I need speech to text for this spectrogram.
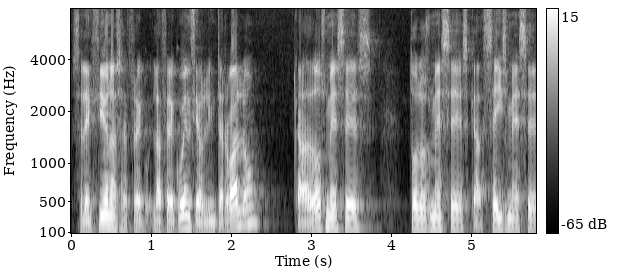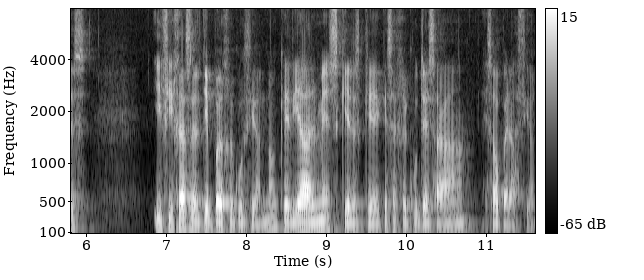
seleccionas la frecuencia o el intervalo, cada dos meses, todos los meses, cada seis meses, y fijas el tiempo de ejecución, ¿no? qué día del mes quieres que, se ejecute esa, operación.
